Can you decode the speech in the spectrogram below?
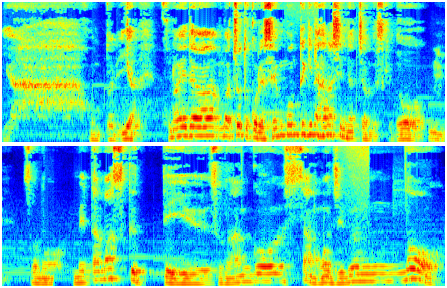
いやー、本当に。いや、この間、まあ、ちょっとこれ専門的な話になっちゃうんですけど、うん、そのメタマスクっていうその暗号資産を自分の、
